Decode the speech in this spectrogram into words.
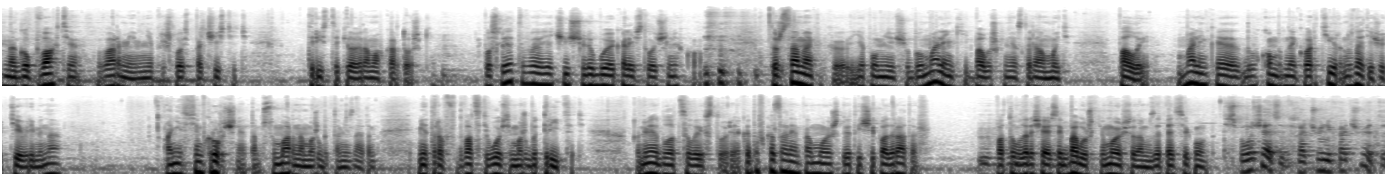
на гоп-вахте в армии мне пришлось почистить 300 килограммов картошки. После этого я чищу любое количество очень легко. То же самое, как э, я помню, еще был маленький, бабушка мне оставляла мыть полы. Маленькая двухкомнатная квартира, ну знаете, еще те времена, они совсем крошечные, там суммарно, может быть, там, не знаю, там метров 28, может быть, 30. Но для меня это была целая история. А когда в казарме помоешь 2000 квадратов, Потом возвращаешься к бабушке, моешь все там за 5 секунд. То есть получается, хочу, не хочу, это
